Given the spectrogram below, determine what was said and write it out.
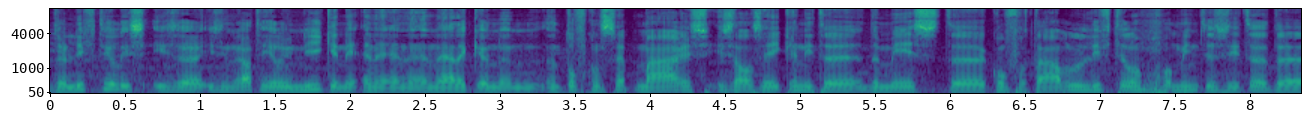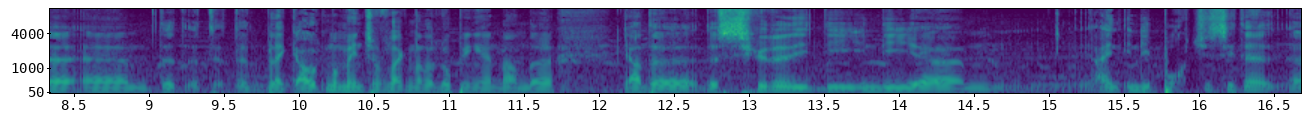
de lifthill is, is, eh, is inderdaad heel uniek en, en, en, en eigenlijk een, een, een tof concept. Maar is, is al zeker niet de, de meest eh, comfortabele lifthill om, in te zitten. De, ehm, het, het- blackout momentje vlak na de looping en dan de, ja, de, de schudden die, die in die... ehm, ja, in, in die bochtjes zitten, eh,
